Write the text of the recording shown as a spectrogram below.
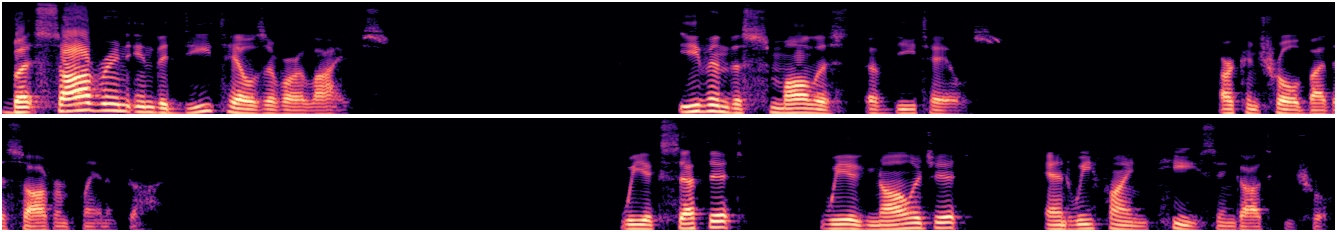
but sovereign in the details of our lives. Even the smallest of details are controlled by the sovereign plan of God. We accept it, we acknowledge it, and we find peace in God's control.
